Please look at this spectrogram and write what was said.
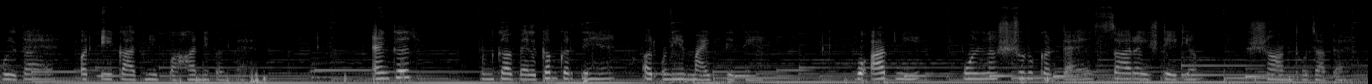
खुलता है और एक आदमी बाहर निकलता है। एंकर उनका वेलकम करते हैं और उन्हें माइक देते हैं। वो आदमी बोलना शुरू करता है, सारा स्टेडियम शांत हो जाता है।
